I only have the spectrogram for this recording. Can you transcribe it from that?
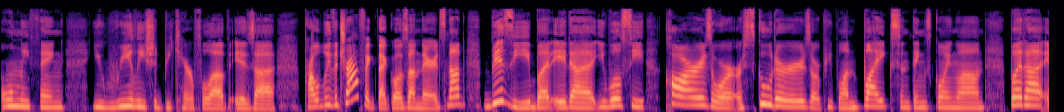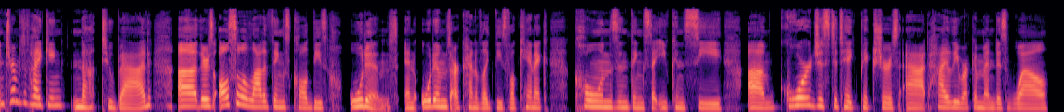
only thing you really should be careful of is uh, probably the traffic that goes on there. It's not busy, but it uh, you will see cars or, or scooters or people on bikes and things going on. But uh, in terms of hiking, not too bad. Uh, there's also a lot of things called these orums, and orums are kind of like these volcanic cones and things that you can see. Um, gorgeous to take pictures at. Highly recommend as well.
